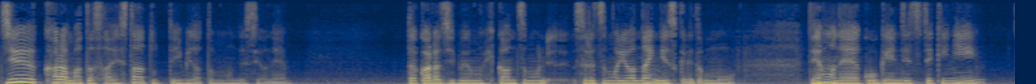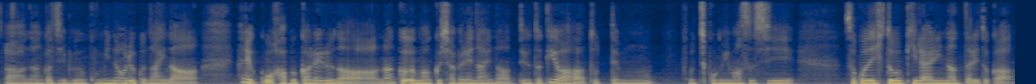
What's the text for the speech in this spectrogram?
10からまた再スタートって意味だと思うんですよね。だから自分も悲観つもりするつもりはないんですけれども。でもねこう現実的にあなんか自分コミュ能力ないな。やはりこう省かれるな。なんかうまく喋れないなっていう時はとっても落ち込みますしそこで人を嫌いになったりとか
